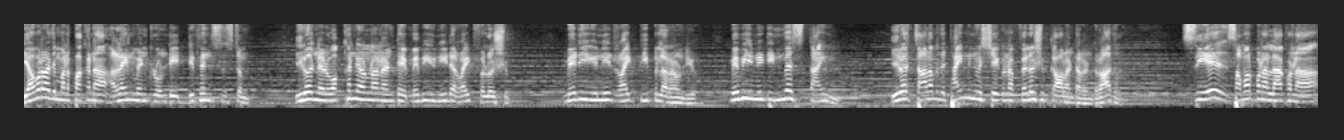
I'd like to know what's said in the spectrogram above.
ఎవరు అది మన పక్కన అలైన్మెంట్లో ఉండి డిఫెన్స్ సిస్టమ్ ఈరోజు నేను ఒక్కనే ఉన్నానంటే maybe you need a right fellowship maybe you need right people around you maybe you need invest time ఈరోజు చాలామంది టైం ఇన్వెస్ట్ చేయకుండా ఫెలోషిప్ కావాలంటారండి. రాదు. సిఏ సమర్పణ లేకుండా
